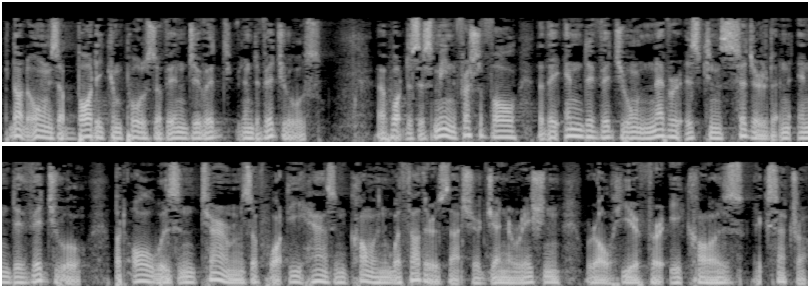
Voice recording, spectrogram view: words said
But not only is a body composed of individ- individuals. Uh, what does this mean? First of all, that the individual never is considered an individual, but always in terms of what he has in common with others. That's your generation. We're all here for a cause, etc.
